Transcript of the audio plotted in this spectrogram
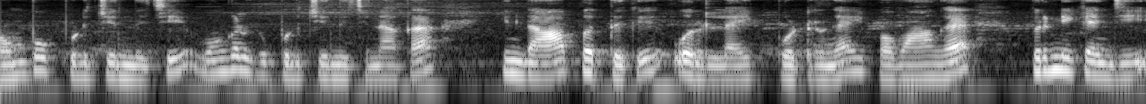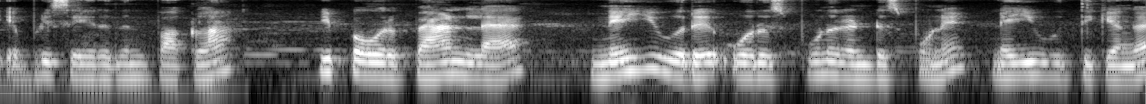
ரொம்ப பிடிச்சிருந்துச்சு. உங்களுக்கு பிடிச்சிருந்துச்சுனாக்கா இந்த ஆப்பத்துக்கு ஒரு லைக் போட்டுருங்க. இப்போ வாங்க பிரிணி கஞ்சி எப்படி செய்கிறதுன்னு பார்க்கலாம் இப்போ ஒரு பேனில் நெய் ஒரு ஒரு ஸ்பூனு ரெண்டு ஸ்பூனு நெய் ஊற்றிக்கங்க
